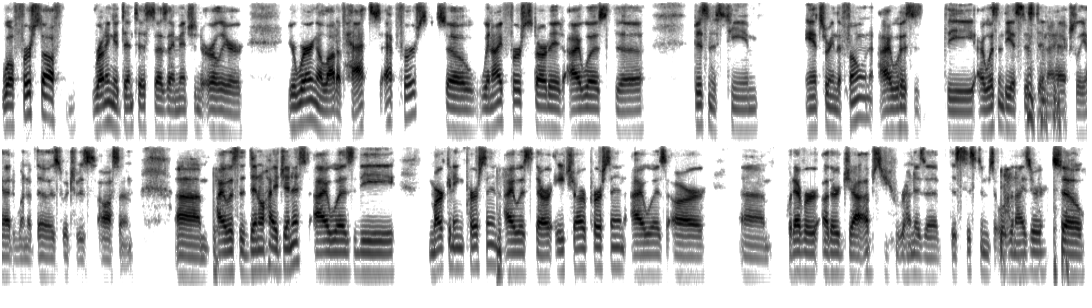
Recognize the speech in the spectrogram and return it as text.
well, first off, running a dentist, as I mentioned earlier, you're wearing a lot of hats at first. So when I first started, I was the business team answering the phone. I was the I wasn't the assistant. I actually had one of those, which was awesome. Um, I was the dental hygienist. I was the marketing person. I was our HR person. I was our um, whatever other jobs you run as a the systems organizer. So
